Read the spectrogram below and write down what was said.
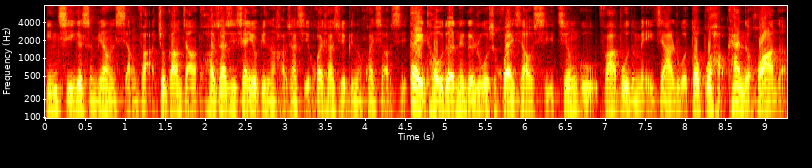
引起一个什么样的想法？就刚刚讲好消息，现在又变成好消息，坏消息又变成坏消息。带头的那个如果是坏消息，金融股发布的每一家如果都不好看的话呢？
